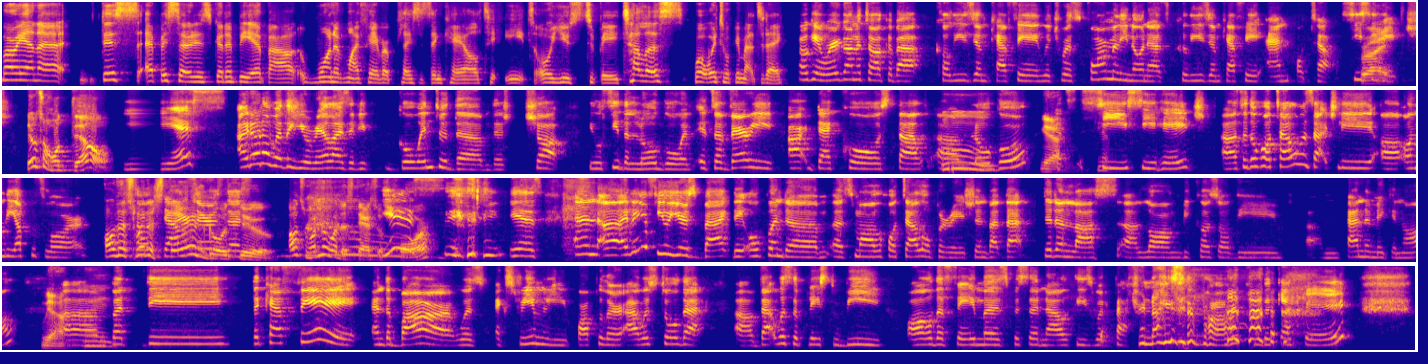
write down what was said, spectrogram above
Mariana, this episode is going to be about one of my favorite places in KL to eat or used to be. Tell us what we're talking about today. Okay, we're going to talk about Coliseum Cafe, which was formerly known as Coliseum Cafe and Hotel, CCH. Right. It was a hotel. Yes. I don't know whether you realize if you go into the, the shop, you'll see the logo. and It's a very Art Deco style uh, mm. logo. Yeah. It's CCH. Uh, so the hotel was actually uh, on the upper floor. Oh, that's so where the stairs go to. I was wondering what the stairs were yes. for. yes. And uh, I think a few years back, they opened a, um, a small hotel operation, but that didn't last uh, long because of the um, pandemic and all. Yeah. Um, right. But the the cafe and the bar was extremely popular. I was told that uh, that was the place to be. All the famous personalities would patronize the bar, the cafe.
